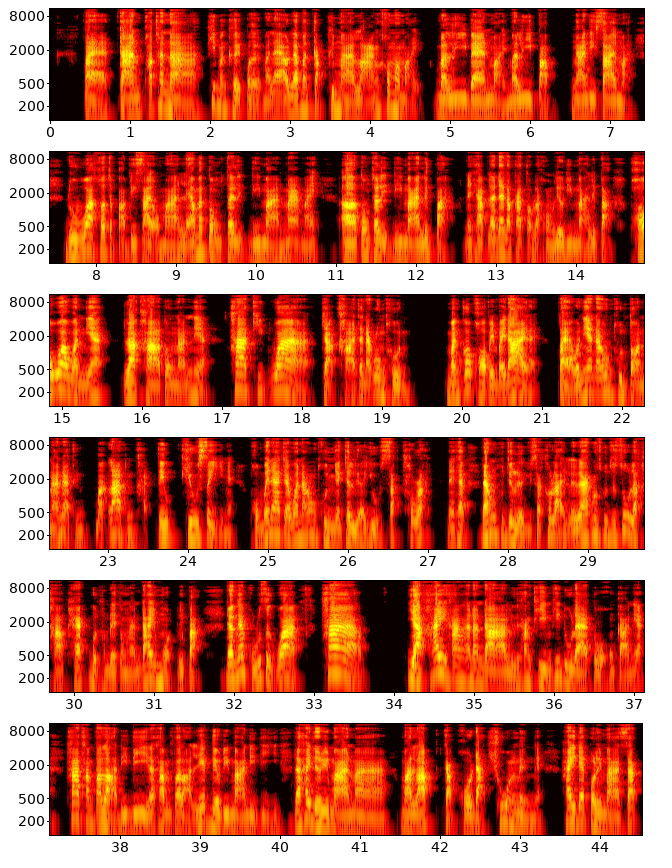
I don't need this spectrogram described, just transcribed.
แต่การพัฒนาที่มันเคยเปิดมาแล้ว แล้วมันกลับขึ้นมาล้างเข้ามาใหม่ มารีแบรนด์ใหม่มารีปรับ งานดีไซน์ใหม่ ดูว่าเขาจะปรับดีไซน์ออกมา แล้วมันตรงจริตดีมานมากไหมเอ่อตรงจริตดีมานหรือเปล่านะครับและได้รับการตอบรับของเรียวดีมานหรือเปล่า เพราะว่าวันนี้ราคาตรงนั้นเนี่ยถ้าคิดว่าจะขายจากนักลงทุน มันก็พอเป็นไปได้แหละแต่วันนี้นักลงทุนตอนนั้นน่ะถึงลาถึง Q4 เนี่ยผมไม่แน่ใจว่านักลงทุนยังจะเหลืออยู่สักเท่าไหร่นะครับนักลงทุนจะเหลืออยู่สักเท่าไหร่หรือนักลงทุนจะสู้ราคาแพ็คบนทำเลตรงนั้นได้หมดหรือเปล่า ดังนั้นผมรู้สึกว่าถ้า อยากให้ทางอนันดาหรือทางทีมที่ดูแลตัวโครงการเนี้ยถ้าทำตลาดดีๆ แล้วทำตลาดเรียกเดลดีมานดีๆ แล้วให้เดลดีมานมามารับกับโปรดักช่วงหนึ่งเนี่ยให้ได้ปริมาณสัก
